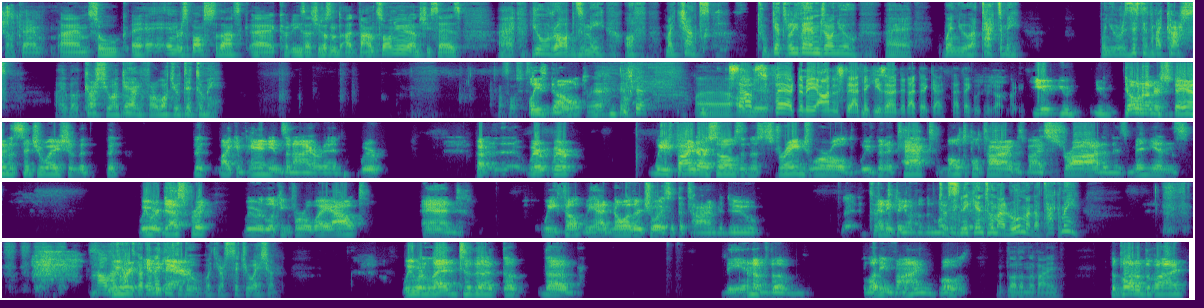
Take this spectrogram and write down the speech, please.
Okay. Um. So, uh, in response to that, uh, Cariza, she doesn't advance on you, and she says, Uh, you robbed me of my chance to get revenge on you uh, when you attacked me, when you resisted my curse. I will curse you again for what you did to me. "That's all she said." Please don't. Uh, Sounds you- fair to me, honestly. I think he's earned it. I think I, I think we can all agree. You you you don't understand the situation that that that my companions and I are in. We're uh, we're we're we find ourselves in this strange world. We've been attacked multiple times by Strahd and his minions. We were desperate. We were looking for a way out, and we felt we had no other choice at the time to do To, anything other than what to sneak did. into my room and attack me? How has We that got in anything to do with your situation? we were led to the the the the inn of the bloody vine. What was the blood on the vine. the blood of the vine?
